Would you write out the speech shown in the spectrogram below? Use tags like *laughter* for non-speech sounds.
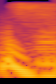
How's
